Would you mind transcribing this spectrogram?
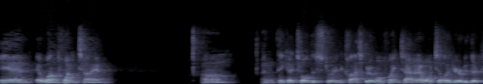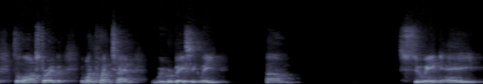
and at one point in time, um, I don't think I told this story in the class, but at one point in time, and I won't tell it here, but there, it's a long story. But at one point in time, we were basically um, suing a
